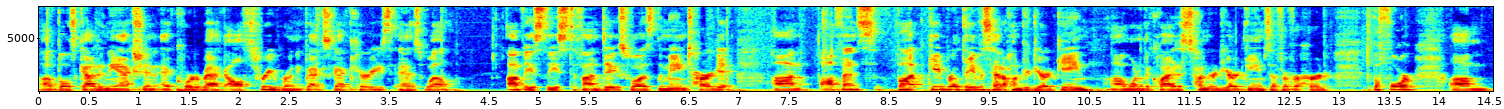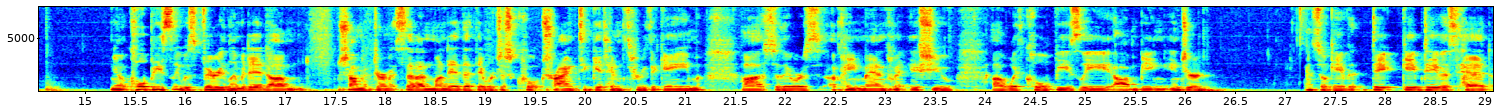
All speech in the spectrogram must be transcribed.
uh, both got in the action at quarterback. All three running backs got carries as well. Obviously, Stefon Diggs was the main target on offense, but Gabriel Davis had a 100 yard game, uh, one of the quietest 100 yard games I've ever heard before. Um, you know, Cole Beasley was very limited. Um, Sean McDermott said on Monday that they were just, quote, trying to get him through the game. Uh, so there was a pain management issue uh, with Cole Beasley um, being injured and so Gabe, Gabe Davis had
